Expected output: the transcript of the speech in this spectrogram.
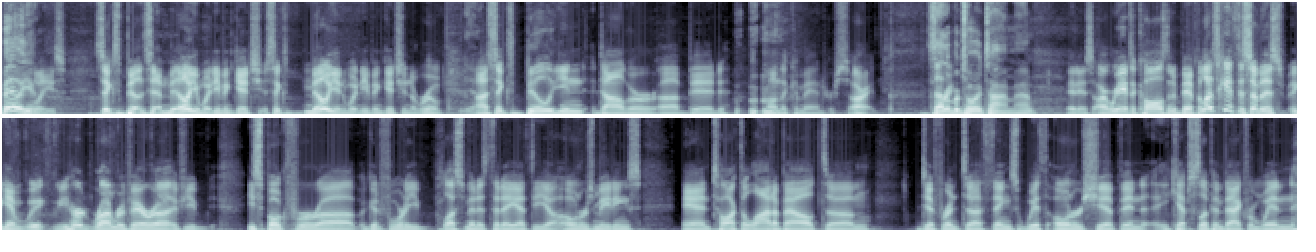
Billion. please six billion a million wouldn't even get you six million wouldn't even get you in the room. Uh, six billion dollar uh, bid on the Commanders. All right. Celebratory time, man. It is. All right, we get to calls in a bit, but let's get to some of this again. We we heard Ron Rivera. If you he spoke for uh, a good forty plus minutes today at the uh, owners meetings and talked a lot about um, different uh, things with ownership, and he kept slipping back from when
